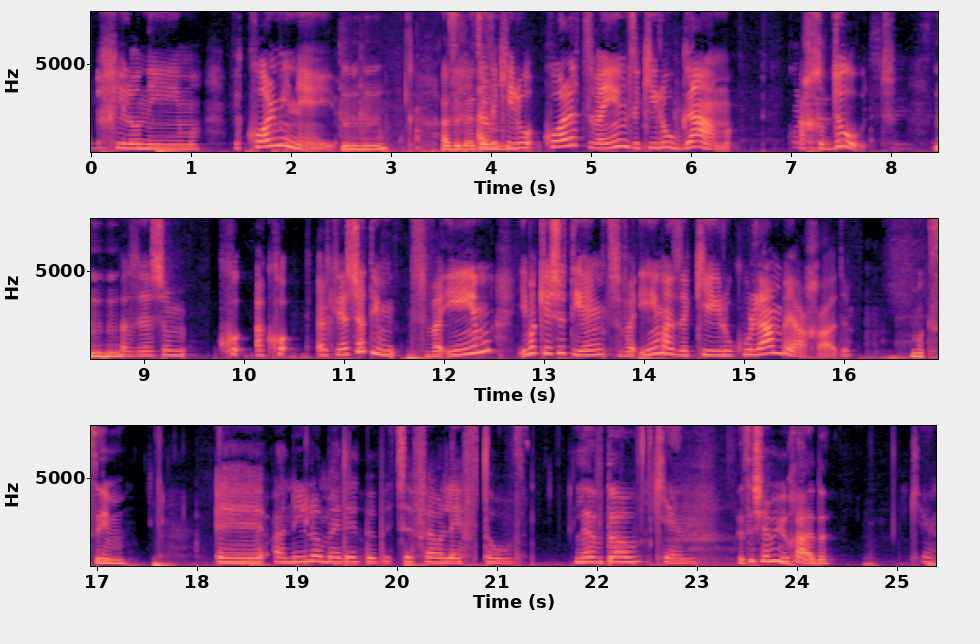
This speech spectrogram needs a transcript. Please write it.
חילונים, וכל מיני. Mm-hmm. אז זה בעצם... אז זה כאילו, כל הצבעים זה כאילו גם אחדות. Mm-hmm. אז יש שם... הקשת עם צבעים, אם הקשת תהיה עם צבעים, אז זה כאילו כולם ביחד. מקסים. Uh, אני לומדת בבית ספר לב טוב. לב טוב? כן. איזה שם מיוחד. כן.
